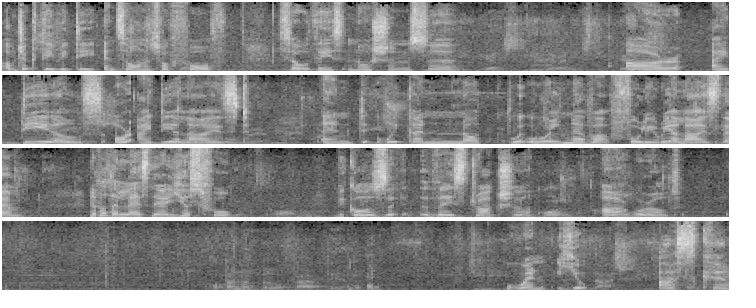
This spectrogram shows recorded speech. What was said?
objectivity, and so on and so forth. So these notions uh, are ideals or idealized, and we cannot, we will never fully realize them. Nevertheless, they are useful because they structure our world. When you ask uh,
